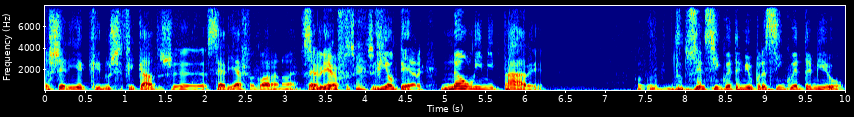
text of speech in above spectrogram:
acharia que nos certificados uh, Série F agora, não é? Série, Série F, F sim, sim. deviam ter, não limitar de 250 mil para 50 mil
